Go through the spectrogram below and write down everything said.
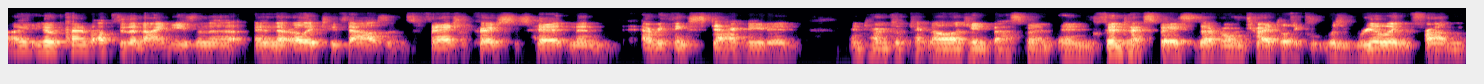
uh, you know, kind of up through the '90s and the in the early 2000s. Financial crisis hit, and then everything stagnated in terms of technology investment in fintech space as everyone tried to like was reeling from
